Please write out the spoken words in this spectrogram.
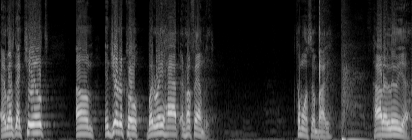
Everybody got killed um, in Jericho, but Rahab and her family. Come on, somebody. Hallelujah.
